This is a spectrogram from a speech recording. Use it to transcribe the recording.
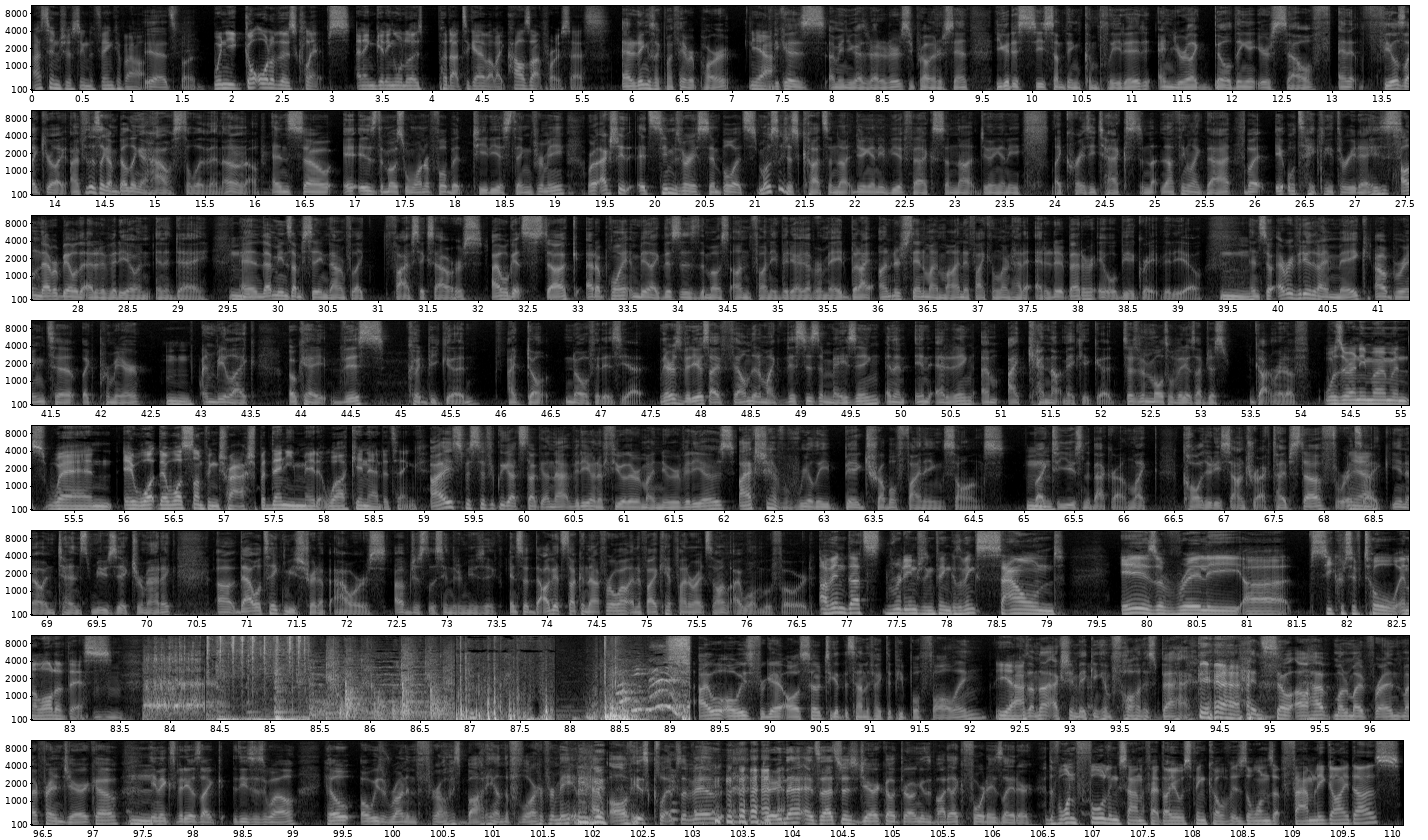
That's interesting to think about. Yeah, it's fun. When you got all of those clips and then getting all of those put out together, like how's that process? Editing is like my favorite part. Yeah. Because I mean, you guys are editors, you probably understand. You get to see something completed and you're like building it yourself. And it feels like you're like, I feel like I'm building a house to live in. I don't know. And so it is the most wonderful but tedious thing for me. Or actually, it seems very simple. It's mostly just cuts. I'm not doing any VFX. I'm not doing any like crazy text and nothing like that. But it will take me three days. I'll never be able to edit a video in, in a day. Mm. And that means I'm sitting down for like five, six hours. I will get stuck at a point and be like, this is the most unfunny video I've ever made. But I understand in my mind if I can learn how to edit it better, it will be a great video. Mm. And so every video that I make, I'll bring to like Premiere Mhm. and be like, okay, this could be good. I don't know if it is yet. There's videos I filmed and I'm like, this is amazing. And then in editing, I'm, I cannot make it good. So there's been multiple videos I've just gotten rid of. Was there any moments when it what there was something trash, but then you made it work in editing? I specifically got stuck on that video and a few other of my newer videos. I actually have really big trouble finding songs like Mm. to use in the background, like Call of Duty soundtrack type stuff, where it's Yeah. like you know intense music, dramatic. Uh, that will take me straight up hours of just listening to their music, and so I'll get stuck in that for a while. And if I can't find the right song, I won't move forward. I think that's really interesting thing because I think sound is a really uh, secretive tool in a lot of this. Mm-hmm. I will always forget also to get the sound effect of people falling. Yeah. Because I'm not actually making him fall on his back. Yeah. And so I'll have one of my friends, my friend Jericho, Mm. he makes videos like these as well. He'll always run and throw his body on the floor for me. And I have all these clips of him doing that. And so that's just Jericho throwing his body like four days later. The one falling sound effect I always think of is the ones that Family Guy does.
